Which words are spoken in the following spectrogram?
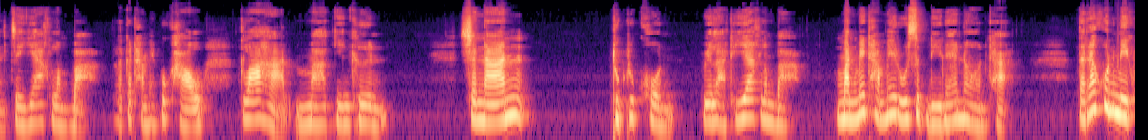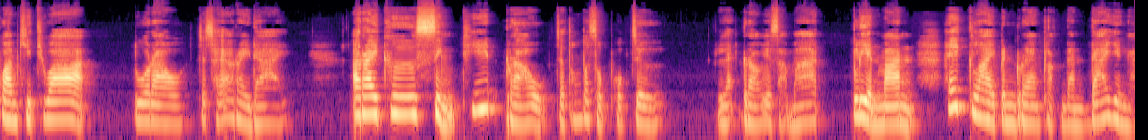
นจะยากลำบาก แล้วก็ทำให้พวกเขากล้าหาญมากยิ่งขึ้น ฉะนั้นทุกๆคนเวลาที่ยากลำบาก มันไม่ทำให้รู้สึกดีแน่นอนค่ะ แต่ถ้าคุณมีความคิดว่า ตัวเราจะใช้อะไรได้ อะไรคือสิ่งที่เราจะต้องประสบพบเจอ และเราจะสามารถ เปลี่ยนมันให้กลายเป็นแรงผลักดันได้ยังไง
